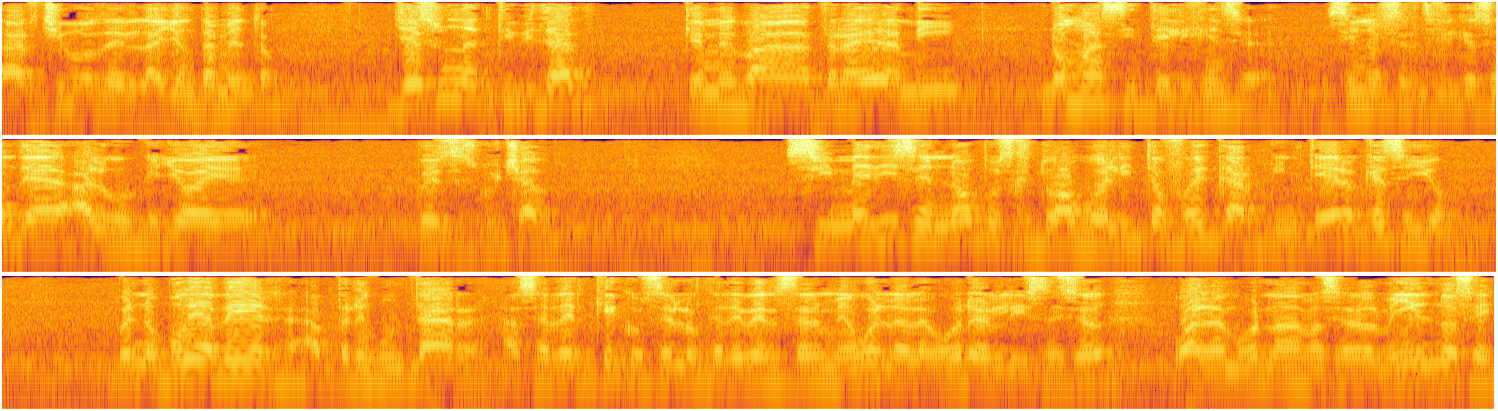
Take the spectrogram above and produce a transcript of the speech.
archivos del ayuntamiento ya es una actividad que me va a traer a mí no más inteligencia sino certificación de algo que yo he pues escuchado si me dicen no pues que tu abuelito fue carpintero qué sé yo bueno, voy a ver, a preguntar, a saber qué cosa es lo que debe hacer mi abuelo. A lo mejor era licenciado o a lo mejor nada más era albañil, no sé.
